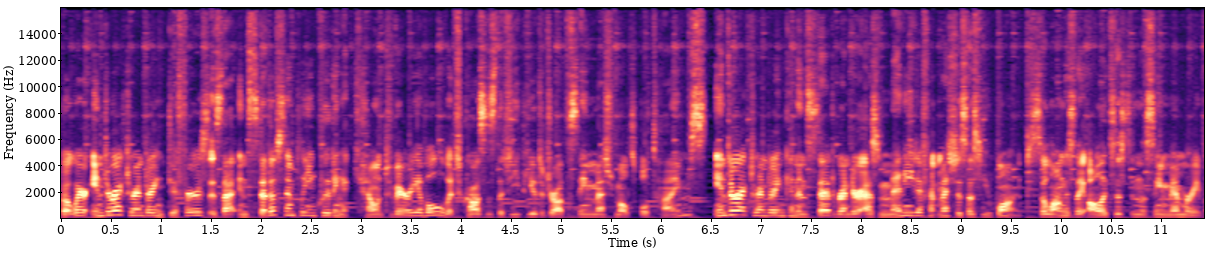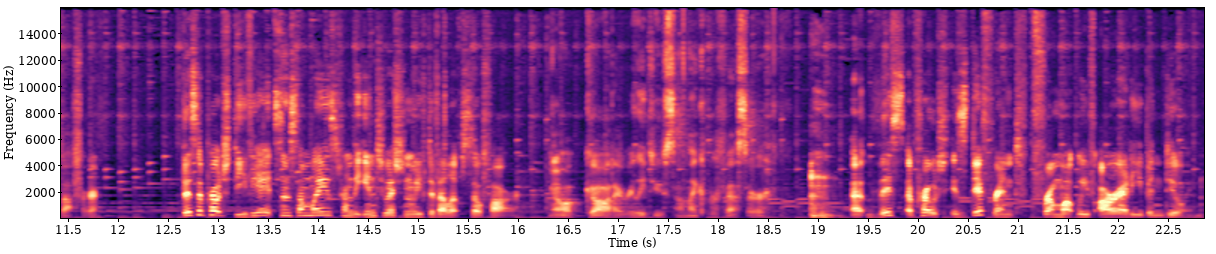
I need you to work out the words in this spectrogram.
But where indirect rendering differs is that instead of simply including a count variable, which causes the GPU to draw the same mesh multiple times, indirect rendering can instead render as many different meshes as you want, so long as they all exist in the same memory buffer. This approach deviates in some ways from the intuition we've developed so far. Oh god, I really do sound like a professor. uh, this approach is different from what we've already been doing.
